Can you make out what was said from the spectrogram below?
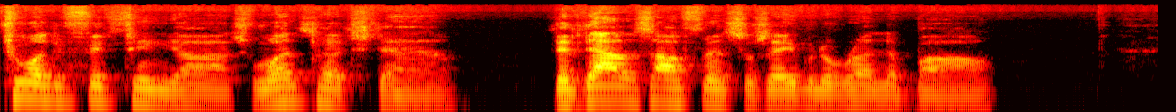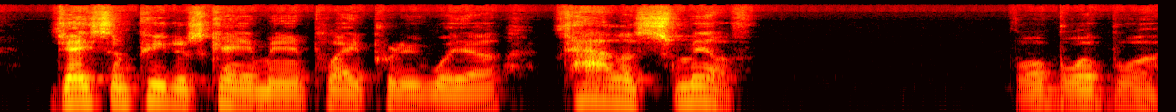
215 yards, one touchdown. The Dallas offense was able to run the ball. Jason Peters came in, played pretty well. Tyler Smith, boy, boy, boy.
